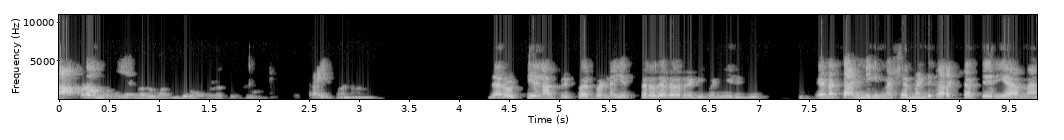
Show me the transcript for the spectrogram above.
சாப்பிடவும் முடியாது. ட்ரை பண்ணணும். இந்த ரொட்டி எல்லாம் ப்ரிப்பேர் பண்ண எத்தனை தடவை ரெடி பண்ணிருக்கு ஏன்னா தண்ணிக்கு மெஷர்மெண்ட் கரெக்டா தெரியாம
